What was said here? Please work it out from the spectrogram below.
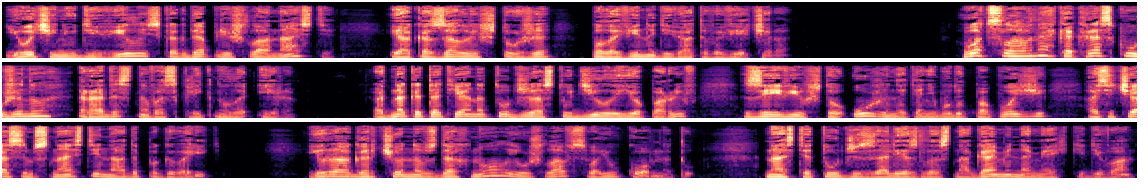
и очень удивилась, когда пришла Настя, и оказалось, что уже половина девятого вечера. «Вот славно, как раз к ужину!» — радостно воскликнула Ира. Однако Татьяна тут же остудила ее порыв, заявив, что ужинать они будут попозже, а сейчас им с Настей надо поговорить. Ира огорченно вздохнула и ушла в свою комнату. Настя тут же залезла с ногами на мягкий диван.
